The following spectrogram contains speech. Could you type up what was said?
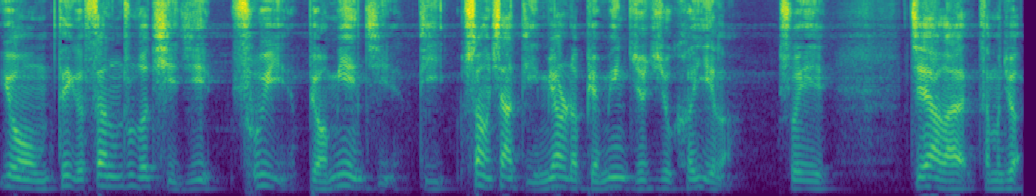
用这个三棱柱的体积除以表面积底上下底面的表面积就可以了。所以接下来咱们就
